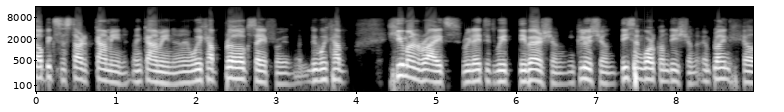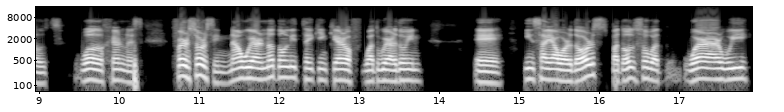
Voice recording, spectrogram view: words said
topics start coming and coming, and we have product safety, we have human rights related with diversion, inclusion, decent work condition, employment health, well healthness, fair sourcing. Now we are not only taking care of what we are doing uh, inside our doors, but also what where are we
